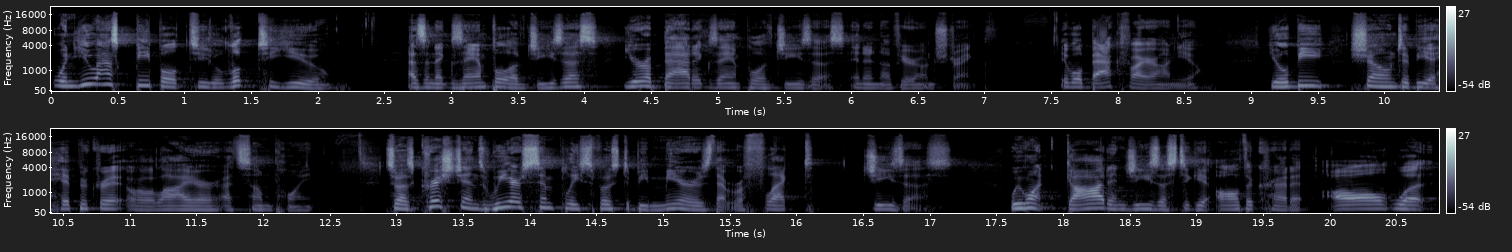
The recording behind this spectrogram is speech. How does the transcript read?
when you ask people to look to you as an example of Jesus, you're a bad example of Jesus in and of your own strength. It will backfire on you. You'll be shown to be a hypocrite or a liar at some point. So, as Christians, we are simply supposed to be mirrors that reflect Jesus. We want God and Jesus to get all the credit, all what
